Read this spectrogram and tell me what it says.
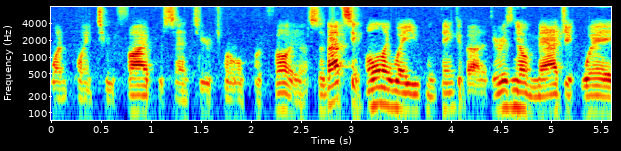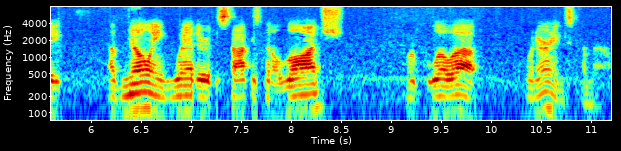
1.25% to your total portfolio. So that's the only way you can think about it. There is no magic way of knowing whether the stock is going to launch or blow up when earnings come out.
